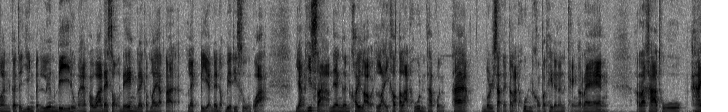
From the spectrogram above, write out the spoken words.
มันก็จะยิ่งเป็นเรื่องดีถูกไหมเพราะว่าได้ 2 เด้งได้กำไรอัตราแลกเปลี่ยนได้ดอกเบี้ยที่สูงกว่า อย่างที่3เนี่ยเงินค่อยไหลไหลเข้าตลาดหุ้น ถ้าผลถ้าบริษัทในตลาดหุ้นของประเทศนั้นแข็งแรง ราคาถูกให้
